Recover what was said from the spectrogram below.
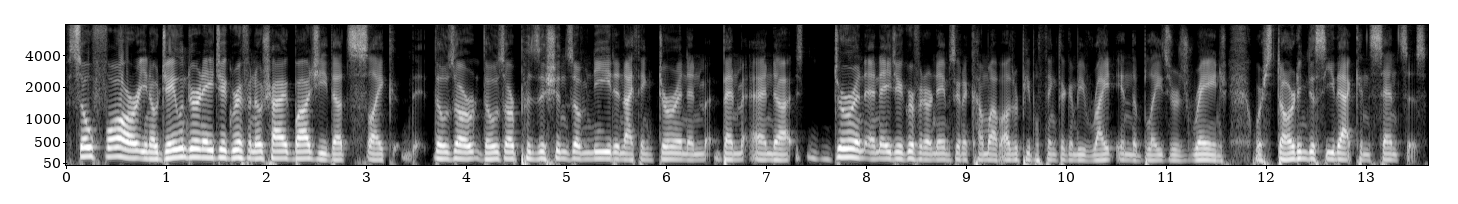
so far, you know, Jalen Duren, AJ Griffin, Ochai Agbaji, that's like those are those are positions of need. And I think Duren and Ben and uh, Duren and AJ Griffin are names going to come up. Other people think they're going to be right in the Blazers range. We're starting to see that consensus.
